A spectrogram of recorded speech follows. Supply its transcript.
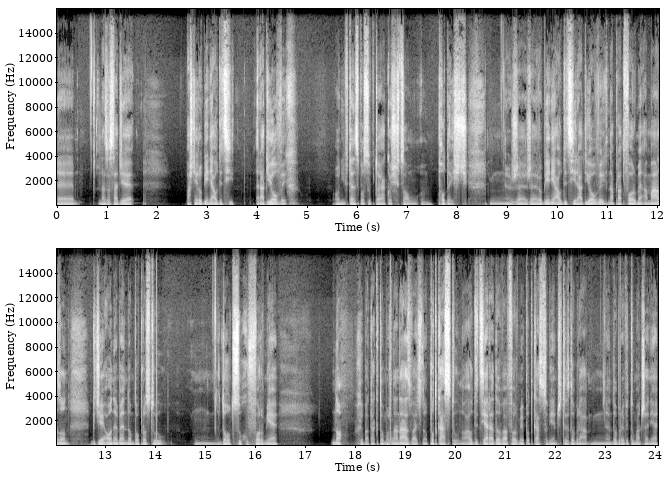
e, na zasadzie właśnie robienia audycji radiowych. Oni w ten sposób to jakoś chcą mm, podejść, mm, że, że robienie audycji radiowych na platformę Amazon, gdzie one będą po prostu mm, do odsłuchu w formie, no, chyba tak to można nazwać, no, podcastu, no, audycja radowa w formie podcastu, nie wiem, czy to jest dobra, dobre wytłumaczenie,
